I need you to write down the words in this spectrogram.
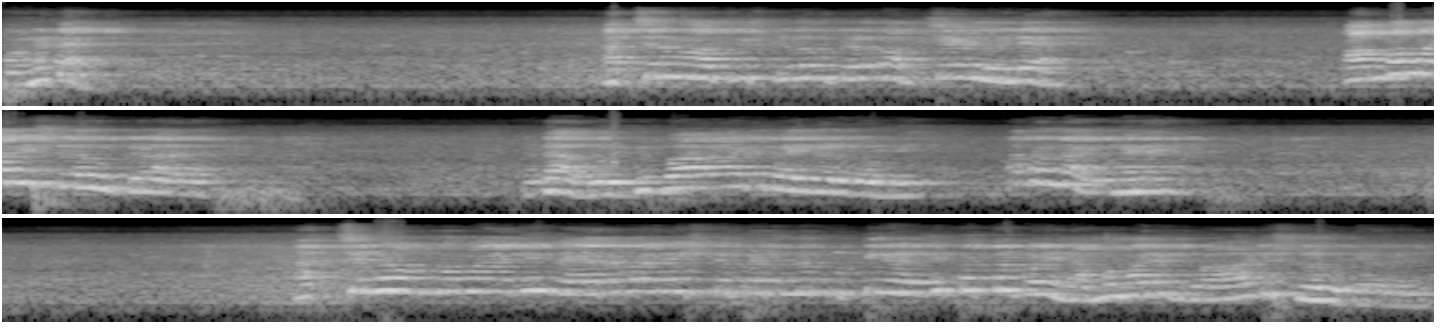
പൊങ്ങട്ടെ? അച്ഛനും മാത്രം ഇഷ്ടമുള്ള കുട്ടികൾ കുറച്ചേ ഉള്ളൂ അമ്മമാരെ ഇഷ്ടമുള്ള കുട്ടികളാണ്. എന്താ ഒരുപാട് കൈകൾ തോന്നി അതെന്താ അങ്ങനെ അച്ഛനും അമ്മമാരെയും വേറെ വേറെ ഇഷ്ടപ്പെടുന്ന കുട്ടികൾ ഇപ്പൊ എത്ര പേരുണ്ട്? അമ്മമാരെ ഒരുപാട് ഇഷ്ടമുള്ള കുട്ടികളുണ്ട്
